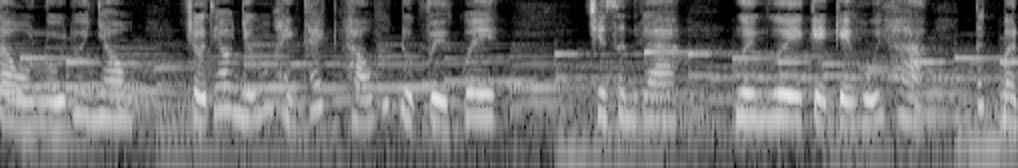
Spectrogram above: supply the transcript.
tàu nối đuôi nhau, chở theo những hành khách háo hức được về quê. Trên sân ga, người người kẻ kẻ hối hả, tất bật.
